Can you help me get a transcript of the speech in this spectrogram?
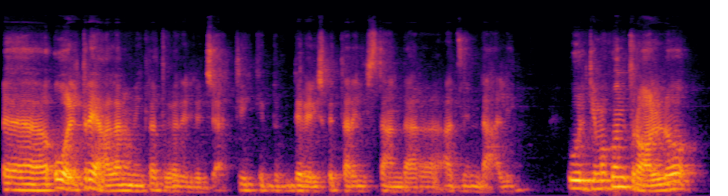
Eh, oltre alla nomenclatura degli oggetti, che deve rispettare gli standard aziendali. Ultimo controllo,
